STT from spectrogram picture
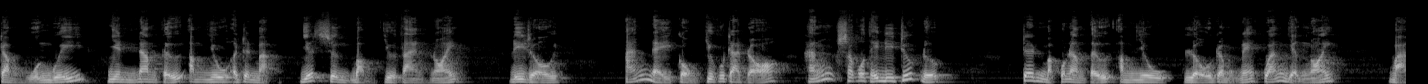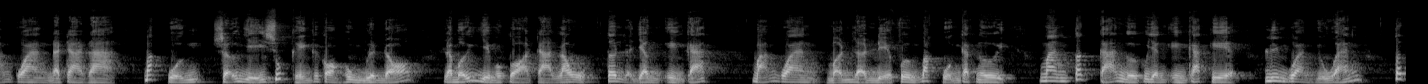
Trầm quận quý nhìn nam tử âm nhu ở trên mặt, vết sưng bầm chưa tan, nói, đi rồi, án này còn chưa có tra rõ, hắn sao có thể đi trước được? Trên mặt của nam tử âm nhu lộ ra một nét quán giận nói, bản quan đã tra ra, Bắc quận sở dĩ xuất hiện cái con hung linh đó là bởi vì một tòa trà lâu tên là Dân Yên Cát. Bản quan mệnh lệnh địa phương bắt quận các ngươi mang tất cả người của dân Yên Cát kia liên quan vụ án, tất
